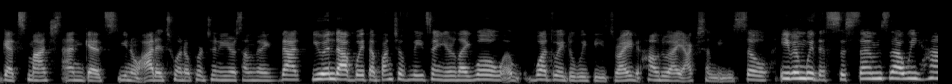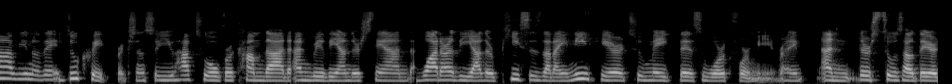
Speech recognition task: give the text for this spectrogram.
gets matched and gets you know added to an opportunity or something like that you end up with a bunch of leads and you're like well what do i do with these right? How do i action these? So even with the systems that we have you know they do create friction so you have to overcome that and really understand what are the other pieces that i need here to make this work for me, right? And there's tools out there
